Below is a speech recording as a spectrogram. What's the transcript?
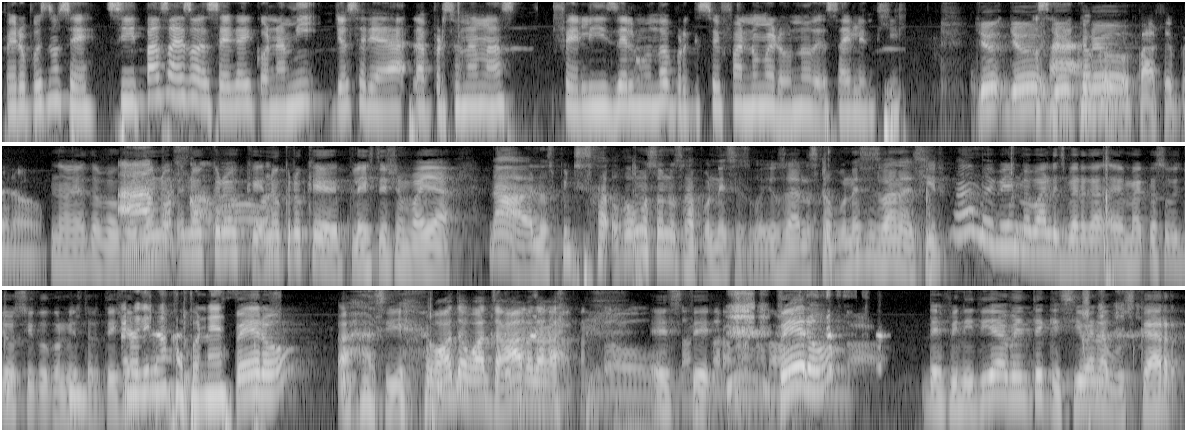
Pero pues no sé, si pasa eso de Sega y Konami, yo sería la persona más feliz del mundo porque soy fan número uno de Silent Hill. Yo, yo, yo creo. que pase, pero. No, yo tampoco. Ah, yo no, creo que, no creo que PlayStation vaya. No, los pinches. ¿Cómo son los japoneses, güey? O sea, los japoneses van a decir, ah, muy bien, me vales verga, eh, Microsoft, yo sigo con mi estrategia. Pero dilo en japonés. Pero. Ah, sí. este. Pero. Definitivamente que sí van a buscar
